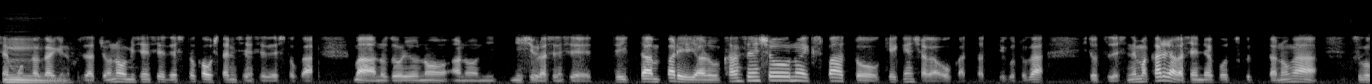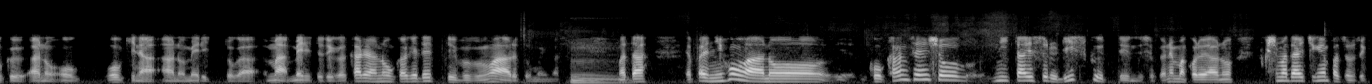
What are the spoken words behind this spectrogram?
専門家会議の副座長の尾身先生ですとか、押谷先生ですとか、まあ、あの同僚のあの西浦先生っていった、やっぱりあの感染症のエキスパート、経験者が多かったっていうことが一つですね、まあ、彼らが戦略を作ったのが、すごくあのきなあのメリットが、まあ、メリットというか、彼らのおかげでっていう部分はあると思います。また、やっぱり日本はあのこう感染症に対するリスクっていうんでしょうかね、まあ、これあの、福島第一原発の時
